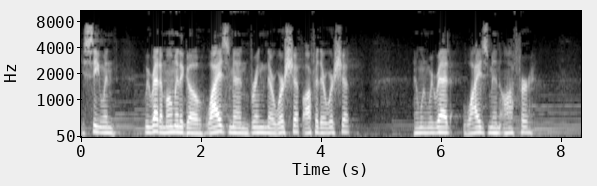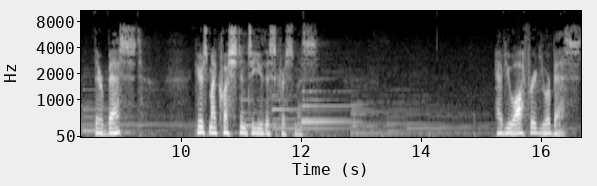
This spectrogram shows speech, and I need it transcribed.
You see, when we read a moment ago, wise men bring their worship, offer their worship. And when we read, wise men offer their best, Here's my question to you this Christmas Have you offered your best?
